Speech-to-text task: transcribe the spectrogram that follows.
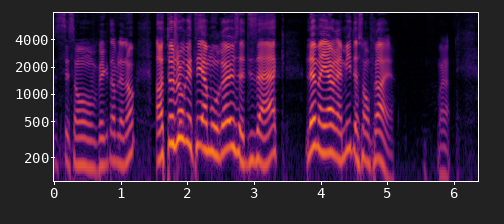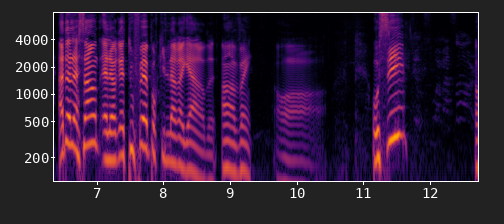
c'est son véritable nom, a toujours été amoureuse d'Isaac, le meilleur ami de son frère. Voilà. Adolescente, elle aurait tout fait pour qu'il la regarde, en vain. Oh. Aussi.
